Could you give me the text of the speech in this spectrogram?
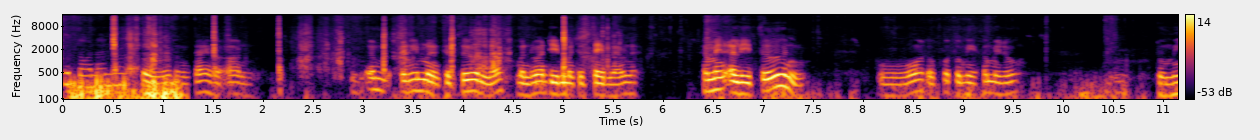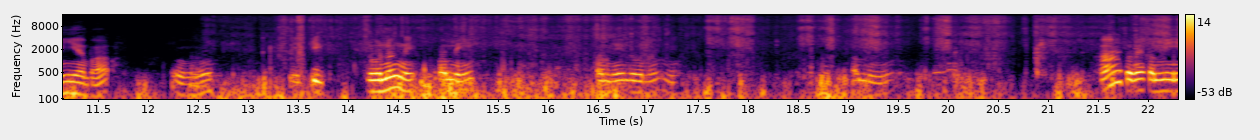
คือตัวนั้นเนาะเออทางใต้มาอ่อนเอ้ยอันนี้เหมือนจะตื้นเนาะเหมือนว่าดินมันจะเต็มแล้วนะ ถ้าไม่นอลีตื้นโอ้ตัวผู้ตัวเมียก็ไม่รู้ ตัวเมียบ่โอ้อีกอีกรูนึงนี่ป้าหมีป้าหมีรูนึงนี่ป้าหมีอะตัวนี้ก็มี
